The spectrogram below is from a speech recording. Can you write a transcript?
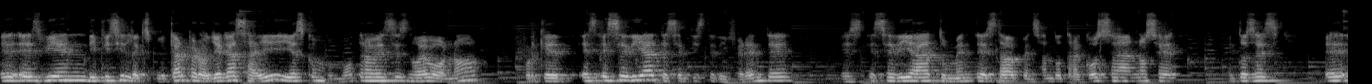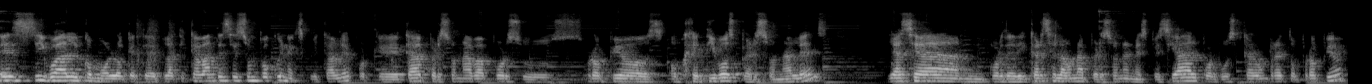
e, es bien difícil de explicar, pero llegas ahí y es como otra vez es nuevo, ¿no? Porque ese día te sentiste diferente, ese día tu mente estaba pensando otra cosa, no sé. Entonces, es igual como lo que te platicaba antes, es un poco inexplicable porque cada persona va por sus propios objetivos personales, ya sean por dedicársela a una persona en especial, por buscar un reto propio,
